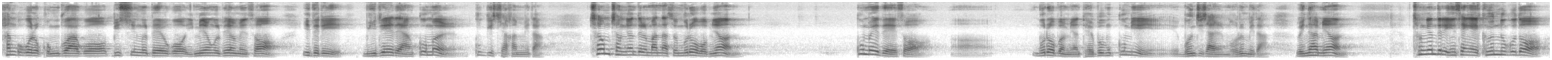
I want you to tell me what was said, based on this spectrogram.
한국어를 공부하고 미싱을 배우고 임명을 배우면서 이들이 미래에 대한 꿈을 꾸기 시작합니다. 처음 청년들을 만나서 물어보면 꿈에 대해서 어, 물어보면 대부분 꿈이 뭔지 잘 모릅니다. 왜냐하면 청년들의 인생에 그 누구도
